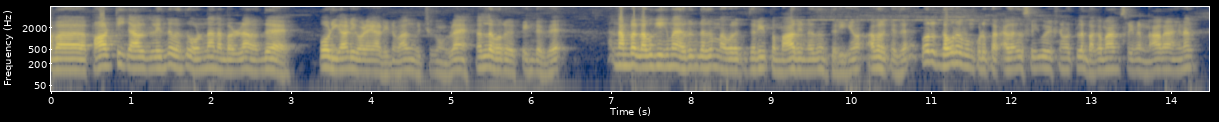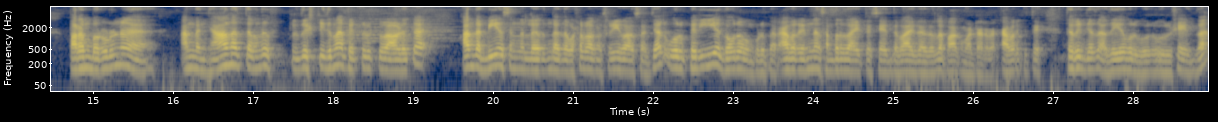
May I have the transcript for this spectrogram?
அவள் பாட்டி காலத்துலேருந்து வந்து ஒன்றா நம்மளெலாம் வந்து ஓடி ஆடி விளையாடினுவான்னு வச்சுக்கோங்களேன். நல்ல ஒரு இந்த இது. நம்ம லௌகீகமாக இருந்ததும் அவருக்கு தெரியும். இப்போ மாறினதும் தெரியும். அவருக்கு இது ஒரு கௌரவம் கொடுப்பார். அதாவது ஸ்ரீ வைஷ்ணவத்தில் பகவான் ஸ்ரீமன் நாராயணன் பரம்பொருள்னு அந்த ஞானத்தை வந்து பிரதிஷ்டிதமாக பெற்றிருக்கிற ஆளுக்கு அந்த பிஎஸ்என்எல்ல இருந்த அந்த வஷபாகம் ஸ்ரீனிவாசாச்சார் ஒரு பெரிய கௌரவம் கொடுப்பார் அவர் என்ன சம்பிரதாயத்தை சேர்ந்தவா? இது அதெல்லாம் பார்க்க மாட்டார் அவர். அவருக்கு தெ- தெரிஞ்சது அதே ஒரு ஒரு ஒரு விஷயம்தான்.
